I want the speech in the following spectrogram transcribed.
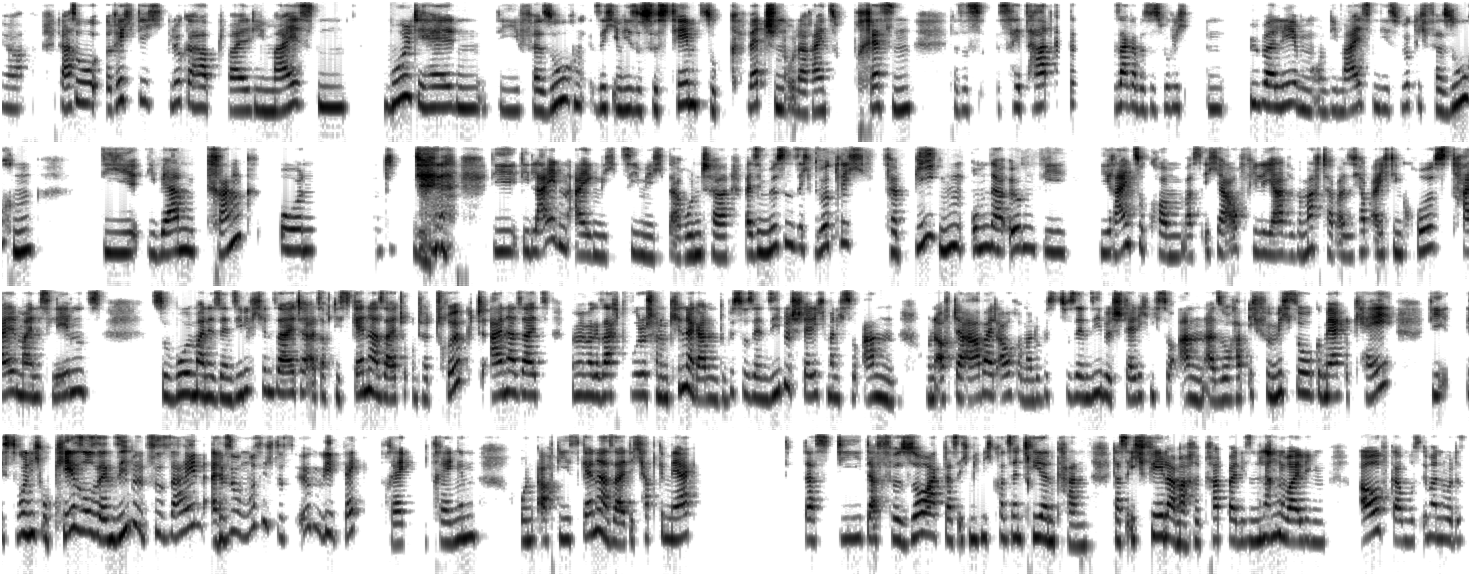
Ja, da hast du richtig Glück gehabt, weil die meisten Multihelden, die versuchen, sich in dieses System zu quetschen oder reinzupressen, das ist, ist jetzt hart gesagt, aber es ist wirklich ein Überleben. Und die meisten, die es wirklich versuchen, die, die werden krank und die, die leiden eigentlich ziemlich darunter, weil sie müssen sich wirklich verbiegen, um da irgendwie wie reinzukommen, was ich ja auch viele Jahre gemacht habe. Also ich habe eigentlich den größten Teil meines Lebens sowohl meine Sensibelchen-Seite als auch die Scanner-Seite unterdrückt. Einerseits, wenn mir immer gesagt wurde, schon im Kindergarten, du bist so sensibel, stell dich mal nicht so an. Und auf der Arbeit auch immer, du bist zu sensibel, stell dich nicht so an. Also habe ich für mich so gemerkt, okay, die ist wohl nicht okay, so sensibel zu sein, also muss ich das irgendwie wegdrängen. Und auch die Scanner-Seite, ich habe gemerkt, dass die dafür sorgt, dass ich mich nicht konzentrieren kann, dass ich Fehler mache, gerade bei diesen langweiligen Aufgaben, wo es immer nur das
